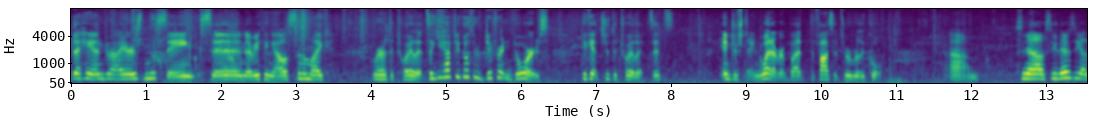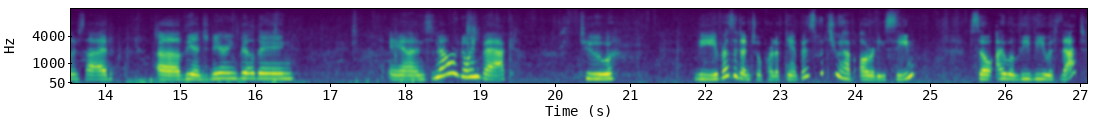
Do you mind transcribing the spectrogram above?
the hand dryers and the sinks and everything else and I'm like where are the toilets? Like you have to go through different doors to get through the toilets. It's interesting, whatever, but the faucets were really cool. Um, so now, see, there's the other side of the engineering building. And so now we're going back to the residential part of campus, which you have already seen. So I will leave you with that.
